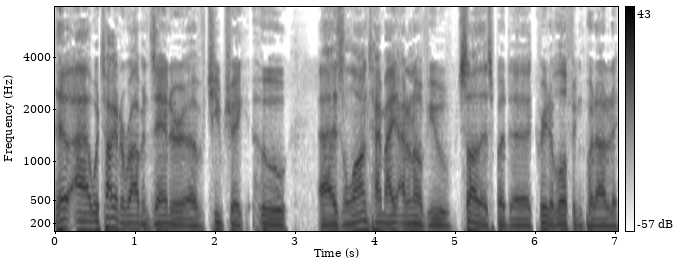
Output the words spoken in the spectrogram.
Uh, we're talking to Robin Zander of Cheap Trick, who uh, is a long time. I, I don't know if you saw this, but uh, Creative Loafing put out a,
